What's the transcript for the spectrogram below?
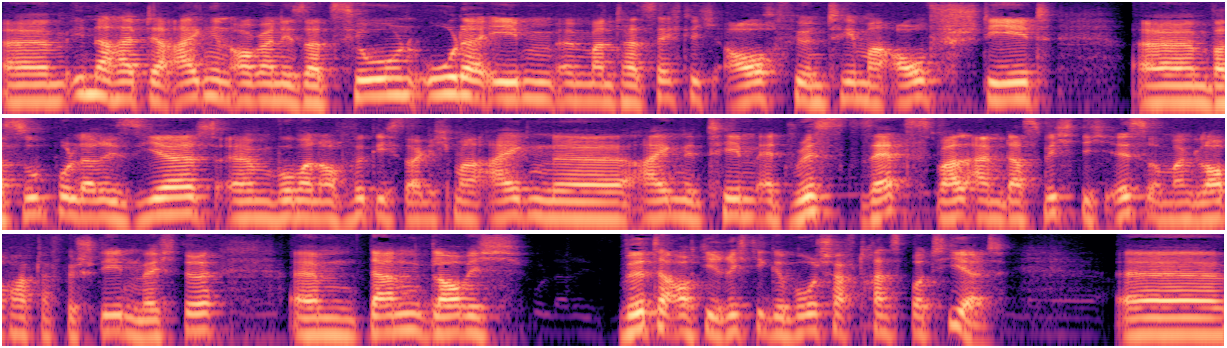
ähm, innerhalb der eigenen Organisation oder eben äh, man tatsächlich auch für ein Thema aufsteht, ähm, was so polarisiert, ähm, wo man auch wirklich, sage ich mal, eigene, eigene Themen at risk setzt, weil einem das wichtig ist und man glaubhaft dafür stehen möchte, dann glaube ich, wird da auch die richtige Botschaft transportiert. Äh,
